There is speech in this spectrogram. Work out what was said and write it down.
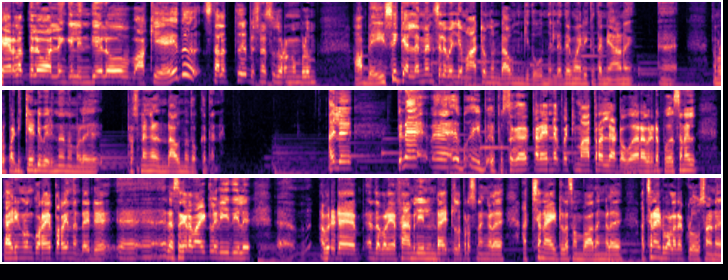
കേരളത്തിലോ അല്ലെങ്കിൽ ഇന്ത്യയിലോ ബാക്കി ഏത് സ്ഥലത്ത് ബിസിനസ് തുടങ്ങുമ്പോഴും ആ ബേസിക് എലമെൻസിൽ വലിയ മാറ്റമൊന്നും ഉണ്ടാവും എനിക്ക് തോന്നുന്നില്ല. അതേമാതിരിക്ക് തന്നെയാണ് നമ്മൾ പഠിക്കേണ്ടി വരുന്നത് നമ്മൾ പ്രശ്നങ്ങൾ ഉണ്ടാവുന്നതൊക്കെ തന്നെ. അതിൽ പിന്നെ പുസ്തക കടേനെ പറ്റി മാത്രമല്ല കേട്ടോ. വേറെ അവരുടെ പേഴ്സണൽ കാര്യങ്ങളും കുറേ പറയുന്നുണ്ട്. അതിന്റെ രസകരമായിട്ടുള്ള രീതിയിൽ അവരുടെ എന്താ പറയുക ഫാമിലിയിൽ ഉണ്ടായിട്ടുള്ള പ്രശ്നങ്ങൾ അച്ഛനായിട്ടുള്ള സംവാദങ്ങൾ അച്ഛനായിട്ട് വളരെ ക്ലോസ് ആണ്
